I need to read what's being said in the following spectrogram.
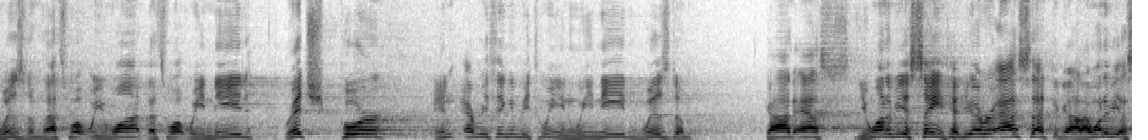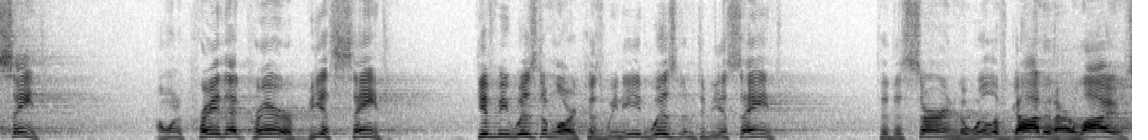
wisdom? That's what we want. That's what we need. Rich, poor, in everything in between. We need wisdom. God asks, you want to be a saint? Have you ever asked that to God? I want to be a saint. I want to pray that prayer. Be a saint. Give me wisdom, Lord, because we need wisdom to be a saint, to discern the will of God in our lives.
